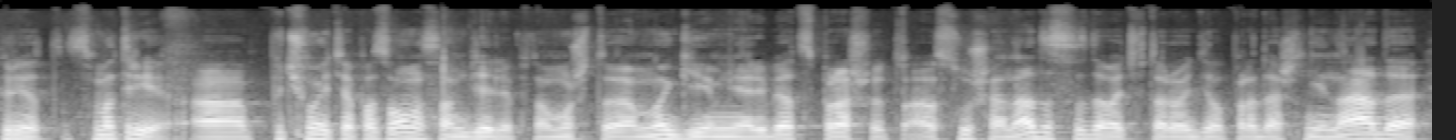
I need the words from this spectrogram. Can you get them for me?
привет. Смотри, а почему я тебя позвал на самом деле? Потому что многие у меня ребята спрашивают, а слушай, а надо создавать второй отдел продаж? Не надо.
